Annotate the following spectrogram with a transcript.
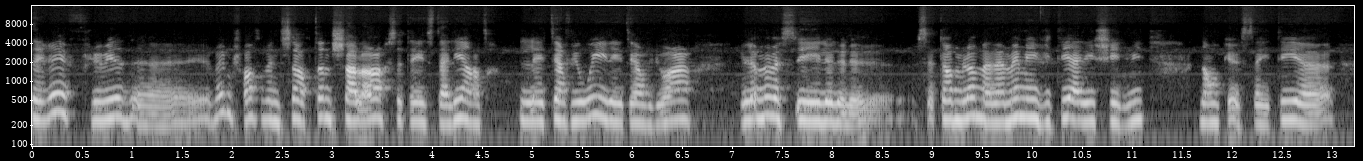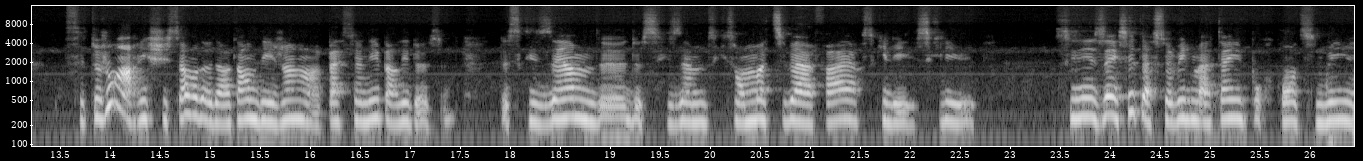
très fluide. Euh, même, je pense qu'il y avait une certaine chaleur qui s'était installée entre l'interviewé et l'intervieweur. Même, cet homme-là m'avait même invité à aller chez lui. Donc, ça a été. C'est toujours enrichissant d'entendre des gens passionnés parler de, de ce qu'ils aiment, de, ce qu'ils aiment, ce qu'ils sont motivés à faire, ce qui les, ce qui les, ce qui les incite à se lever le matin pour continuer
